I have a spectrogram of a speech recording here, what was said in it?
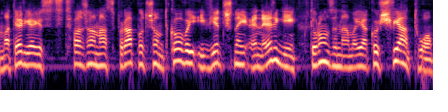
Materia jest stwarzana z prapoczątkowej i wiecznej energii, którą znamy jako światło.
